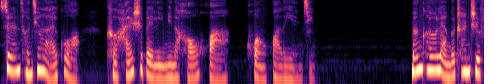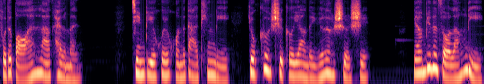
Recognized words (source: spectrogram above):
虽然曾经来过，可还是被里面的豪华晃花了眼睛。门口有两个穿制服的保安拉开了门，金碧辉煌的大厅里有各式各样的娱乐设施，两边的走廊里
